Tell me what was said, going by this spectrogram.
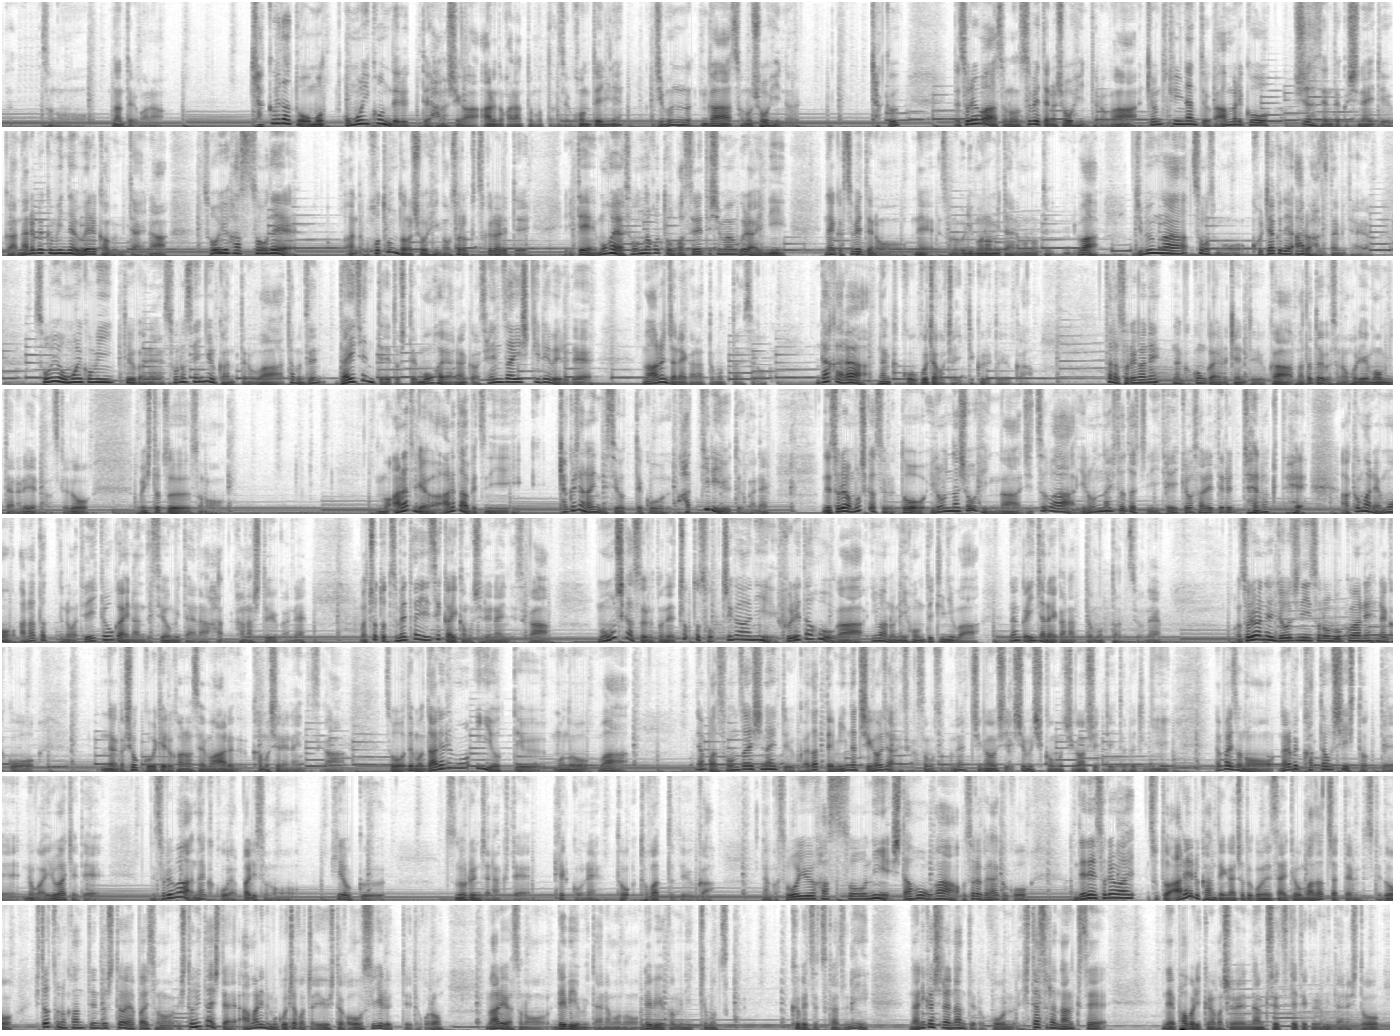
その、なんていうのかな、客だと思思い込んでるって話があるのかなと思ったんですよ。根底にね。自分がその商品の客。でそれはその全ての商品っていうのが基本的になんていうかあんまりこう取捨選択しないというかなるべくみんなウェルカムみたいなそういう発想であのほとんどの商品がおそらく作られていてもはやそんなことを忘れてしまうぐらいになんか全てのねその売り物みたいなものは自分がそもそも顧客であるはずだみたいなそういう思い込みっていうかねその先入観っていうのは多分大前提としてもはやなんか潜在意識レベルで、まあ、あるんじゃないかなと思ったんですよ。だからなんかこうごちゃごちゃ言ってくるというかただそれがねなんか今回の件というか、まあ、例えばそのホリエモンみたいな例なんですけど一つそのもうあなたにはあなたは別に客じゃないんですよってこうはっきり言うというかね。でそれはもしかするといろんな商品が実はいろんな人たちに提供されてるんじゃなくて あくまでもあなたっていうのは提供外なんですよみたいな話というかね、まあ、ちょっと冷たい世界かもしれないんですがもしかするとねちょっとそっち側に触れた方が今の日本的にはなんかいいんじゃないかなって思ったんですよね。それはね同時にその僕はねなんかこうなんかショックを受ける可能性もあるかもしれないんですがそうでも誰でもいいよっていうものはやっぱ存在しないというか、だってみんな違うじゃないですか、そもそもね。違うし、趣味思考も違うしって言った時に、やっぱりその、なるべく買ってほしい人ってのがいるわけで、でそれはなんかこう、やっぱりその、広く募るんじゃなくて、結構ね、と尖ったというか、なんかそういう発想にした方が、おそらくなんかこう、でね、それはちょっとあらゆる観点がちょっとごめんなさい、今日混ざっちゃってるんですけど、一つの観点としてはやっぱりその人に対してあまりにもごちゃごちゃ言う人が多すぎるっていうところ、あるいはそのレビューみたいなもの、レビューかも日記も区別つかずに、何かしらなんていうの、こう、ひたすら難癖、ね、パブリックな場所で難癖つけてくるみたいな人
